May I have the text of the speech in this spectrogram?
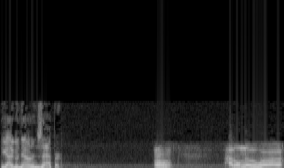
you gotta go down and zap her. I don't know. Uh,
